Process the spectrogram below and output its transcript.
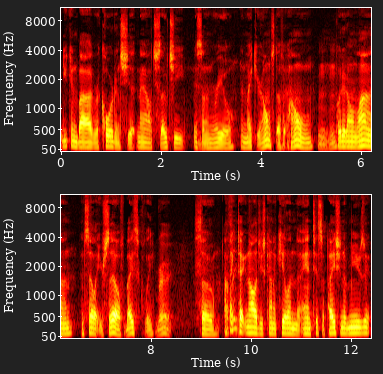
you can buy recording shit now. It's so cheap. It's mm-hmm. unreal. And make your own stuff at home. Mhm. Put it online and sell it yourself, basically. Right. So I, I think, think- is kind of killing the anticipation of music.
